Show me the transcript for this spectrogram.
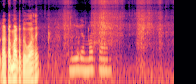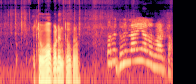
ના ટમાટા ધોવા થાય ધોવા પડે ને તો પણ. તમે લાવી આલો વાટકા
